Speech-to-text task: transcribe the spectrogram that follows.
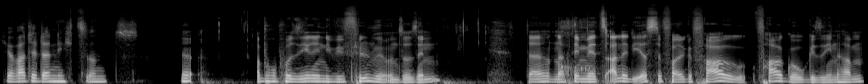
ich erwarte da nichts und Apropos Serien, die wie Filme und so sind. Da, nachdem wir jetzt alle die erste Folge Fargo, Fargo gesehen haben,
